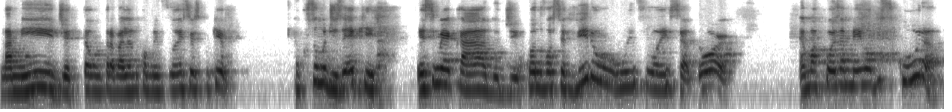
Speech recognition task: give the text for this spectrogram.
na mídia que estão trabalhando como influencers, porque eu costumo dizer que esse mercado de quando você vira um influenciador é uma coisa meio obscura,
